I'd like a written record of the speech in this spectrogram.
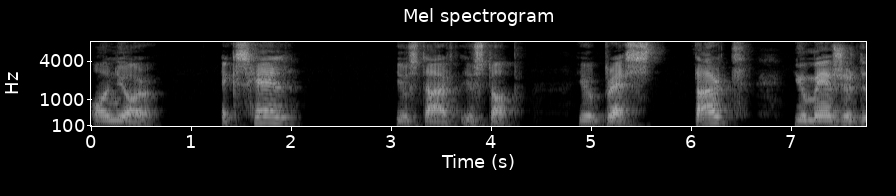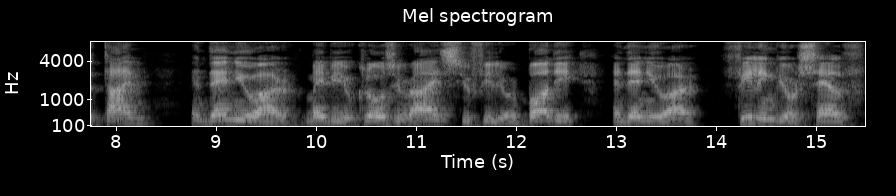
On your exhale, you start, you stop, you press start, you measure the time, and then you are maybe you close your eyes, you feel your body, and then you are feeling yourself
